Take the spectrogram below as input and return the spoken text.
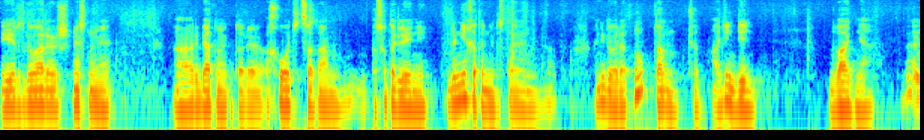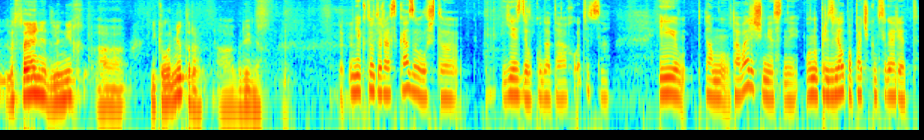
и разговариваешь с местными а, ребятами, которые охотятся там, пасут оленей, для них это не расстояние. да. Они говорят, ну, там, что, один день, два дня. Расстояние для них а, не километры, а время. Мне кто-то рассказывал, что ездил куда-то охотиться, и там товарищ местный, он определял по пачкам сигарет,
